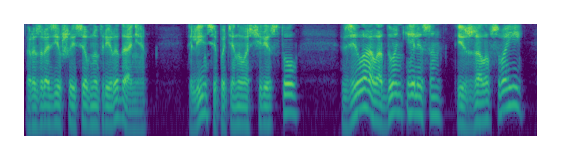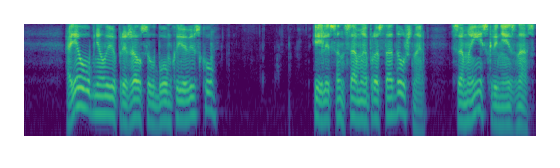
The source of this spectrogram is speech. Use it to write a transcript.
разразившееся внутри рыдание. Линси потянулась через стол, взяла ладонь Элисон и сжала в своей, а я обнял ее, прижался лбом к ее виску. Элисон самая простодушная, самая искренняя из нас,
